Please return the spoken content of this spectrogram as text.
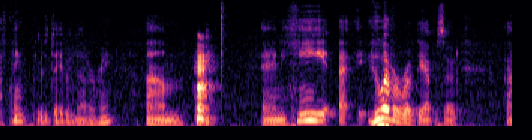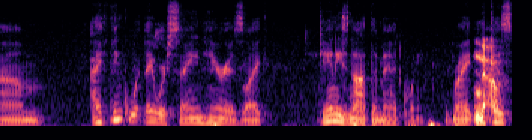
think it was David Nutter, right? Um, and he, uh, whoever wrote the episode, um, I think what they were saying here is like, Danny's not the Mad Queen, right? No. Because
